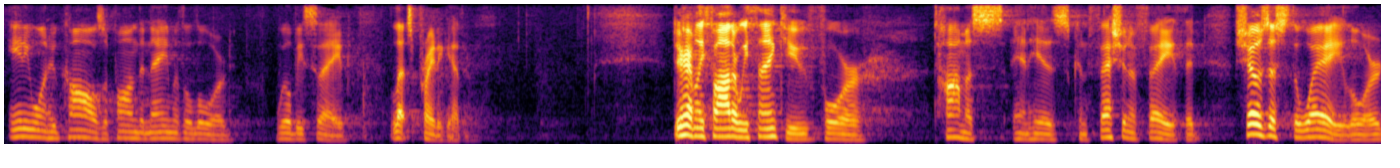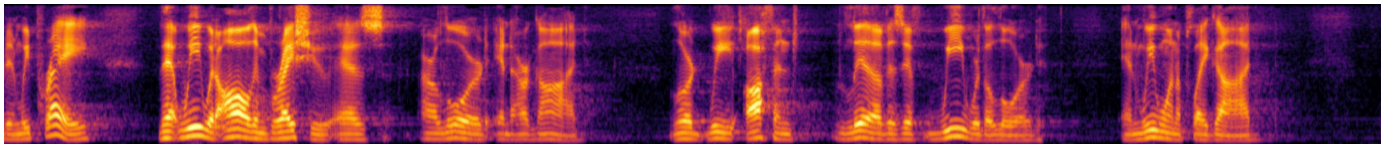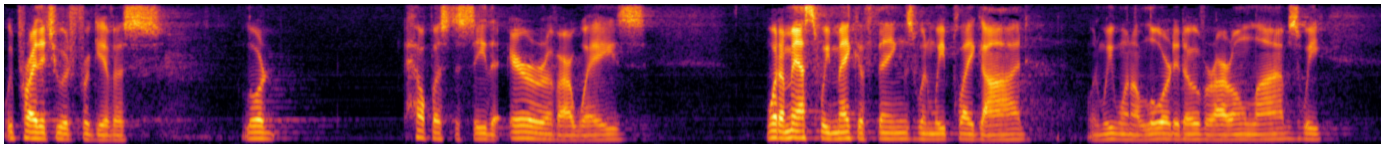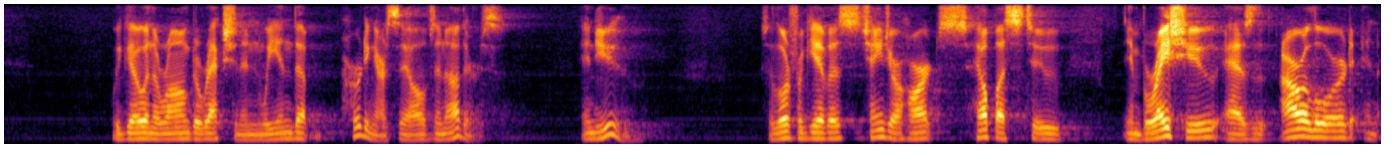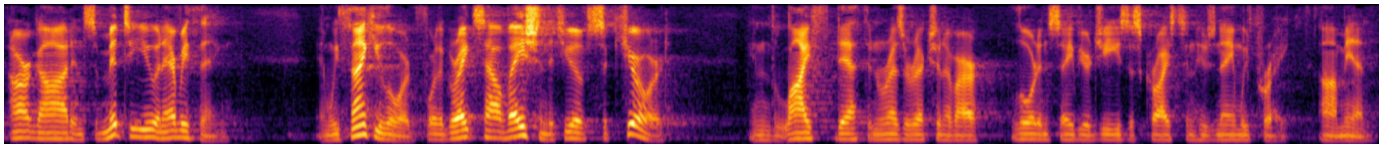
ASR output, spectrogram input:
Anyone who calls upon the name of the Lord will be saved. Let's pray together. Dear Heavenly Father, we thank you for Thomas and his confession of faith that shows us the way, Lord, and we pray that we would all embrace you as our Lord and our God. Lord, we often live as if we were the Lord and we want to play God. We pray that you would forgive us. Lord, help us to see the error of our ways. What a mess we make of things when we play God, when we want to lord it over our own lives. We, we go in the wrong direction and we end up hurting ourselves and others and you. So, Lord, forgive us, change our hearts, help us to embrace you as our Lord and our God and submit to you in everything. And we thank you, Lord, for the great salvation that you have secured in the life, death, and resurrection of our Lord and Savior Jesus Christ, in whose name we pray. Amen.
